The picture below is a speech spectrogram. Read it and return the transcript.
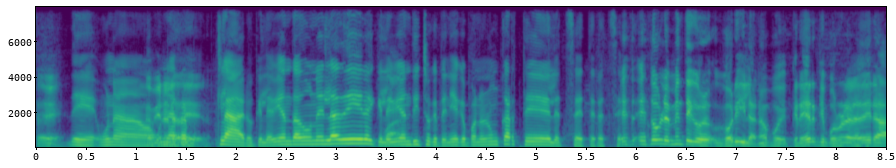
De una, claro, que le habían dado una heladera y que le habían dicho que tenía que poner un cartel, etcétera, etcétera. Es, doblemente gorila, ¿no? Porque creer que por una heladera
